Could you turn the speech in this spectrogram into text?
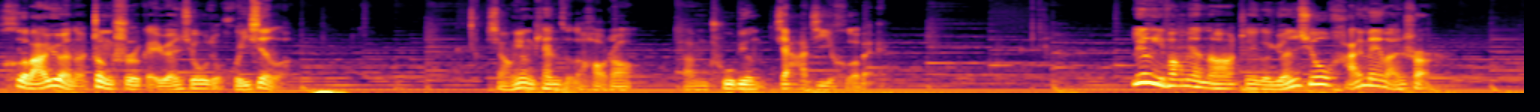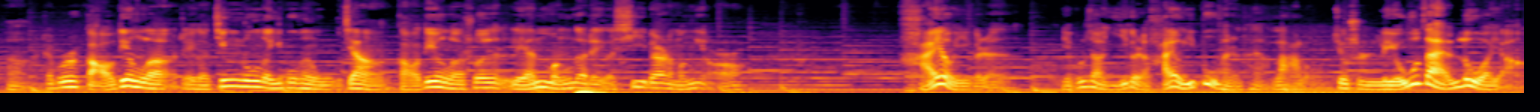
贺拔岳呢，正式给元修就回信了，响应天子的号召，咱们出兵夹击河北。另一方面呢，这个元修还没完事儿，啊，这不是搞定了这个京中的一部分武将，搞定了说联盟的这个西边的盟友，还有一个人，也不是叫一个人，还有一部分人他想拉拢，就是留在洛阳、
